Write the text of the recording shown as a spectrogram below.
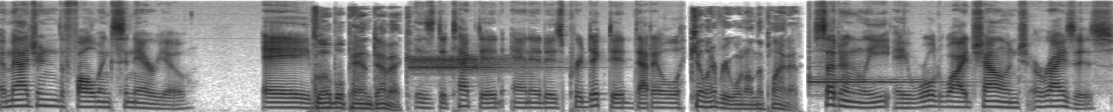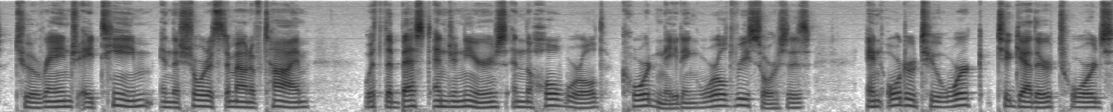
Imagine the following scenario a global pandemic is detected and it is predicted that it will kill everyone on the planet. Suddenly, a worldwide challenge arises to arrange a team in the shortest amount of time with the best engineers in the whole world coordinating world resources in order to work together towards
